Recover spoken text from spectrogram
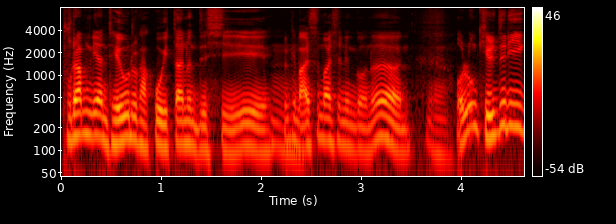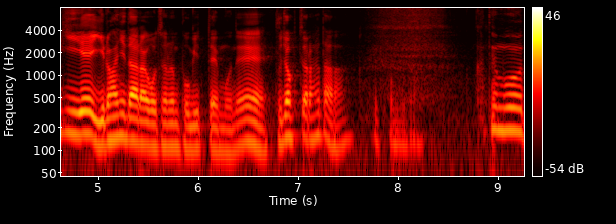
불합리한 대우를 받고 있다는 듯이 음. 그렇게 말씀하시는 거는 네. 언론 길들이기의 일환이다라고 저는 보기 때문에 부적절하다 이렇게 봅니다. 근데 뭐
